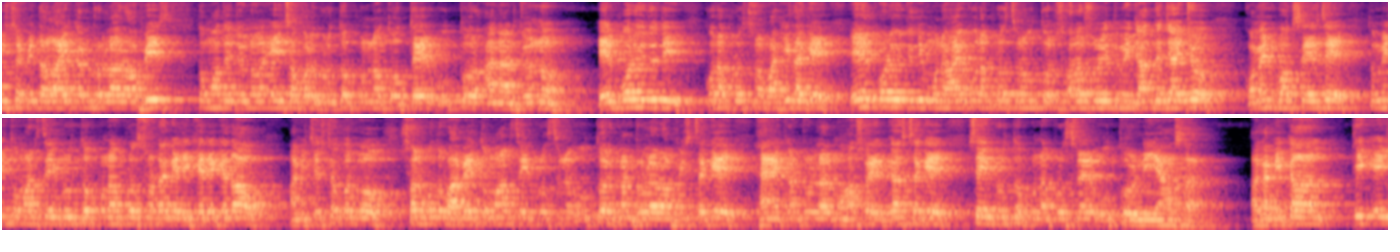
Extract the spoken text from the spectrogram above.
বিশ্ববিদ্যালয় কন্ট্রোলার অফিস তোমাদের জন্য এই সকল গুরুত্বপূর্ণ তথ্যের উত্তর আনার জন্য। এরপরেও যদি কোনো প্রশ্ন বাকি থাকে, এরপরেও যদি মনে হয় কোনো প্রশ্নের উত্তর সরাসরি তুমি জানতে চাইছো কমেন্ট বক্সে এসে তুমি তোমার সেই গুরুত্বপূর্ণ প্রশ্নটাকে লিখে রেখে দাও। আমি চেষ্টা করব সর্বতভাবে তোমার সেই প্রশ্নের উত্তর কন্ট্রোলার অফিস থেকে হ্যাঁ কন্ট্রোলার মহাশয়ের কাছ থেকে সেই গুরুত্বপূর্ণ প্রশ্নের উত্তর নিয়ে আসা। আগামীকাল ঠিক এই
